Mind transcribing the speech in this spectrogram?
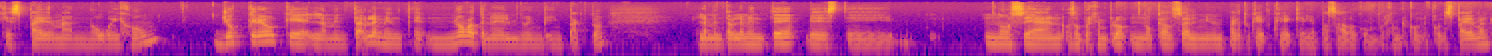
que Spider-Man No Way Home? Yo creo que lamentablemente no va a tener el mismo impacto. Lamentablemente, este no sean, o sea, por ejemplo, no causa el mismo impacto que, que, había pasado con, por ejemplo, con, con Spider-Man,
